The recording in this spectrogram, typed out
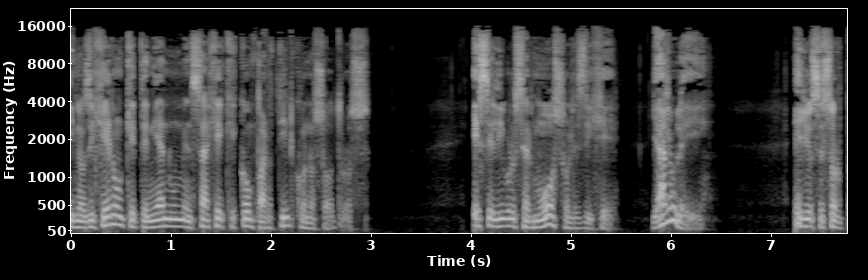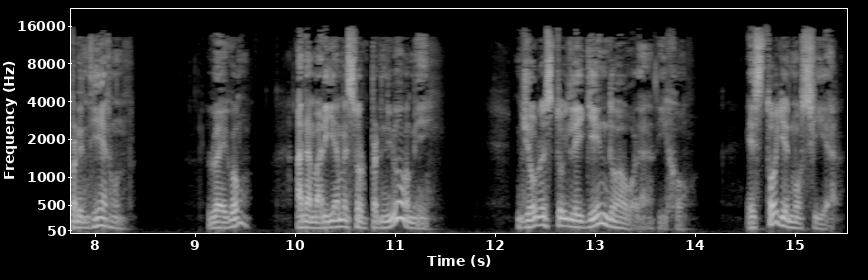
y nos dijeron que tenían un mensaje que compartir con nosotros. Ese libro es hermoso, les dije. Ya lo leí. Ellos se sorprendieron. Luego, Ana María me sorprendió a mí. Yo lo estoy leyendo ahora, dijo. Estoy en Mosía.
